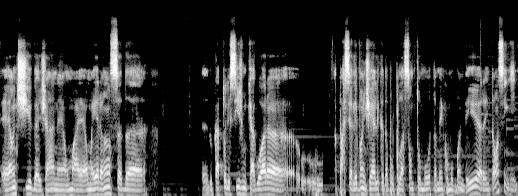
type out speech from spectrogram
é antiga já, né? Uma, é uma herança da, do catolicismo que agora a parcela evangélica da população tomou também como bandeira. Então, assim,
